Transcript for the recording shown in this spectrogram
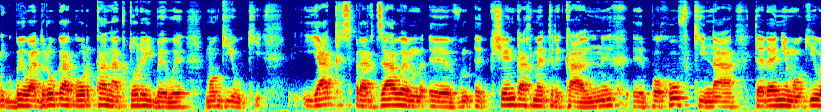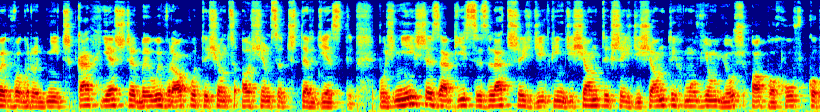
była druga górka, na której były mogiłki. Jak sprawdzałem y, w y, księgach metrykalnych, y, pochówki na terenie mogiłek w Ogrodniczkach jeszcze były w roku 1840. Późniejsze zapisy z lat 60 50., 60. mówią już o pochówku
